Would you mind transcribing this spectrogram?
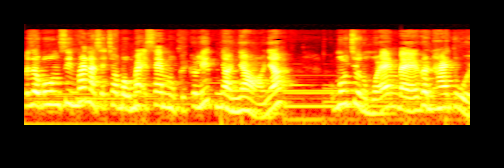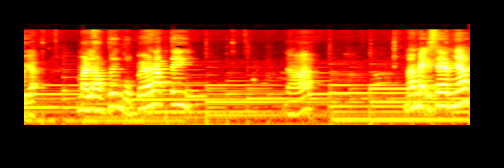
Bây giờ cô xin phép là sẽ cho bố mẹ xem một cái clip nhỏ nhỏ nhá. Môi trường của một em bé gần 2 tuổi ạ, mà là học viên của PHT đó. Ba mẹ xem nhá.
